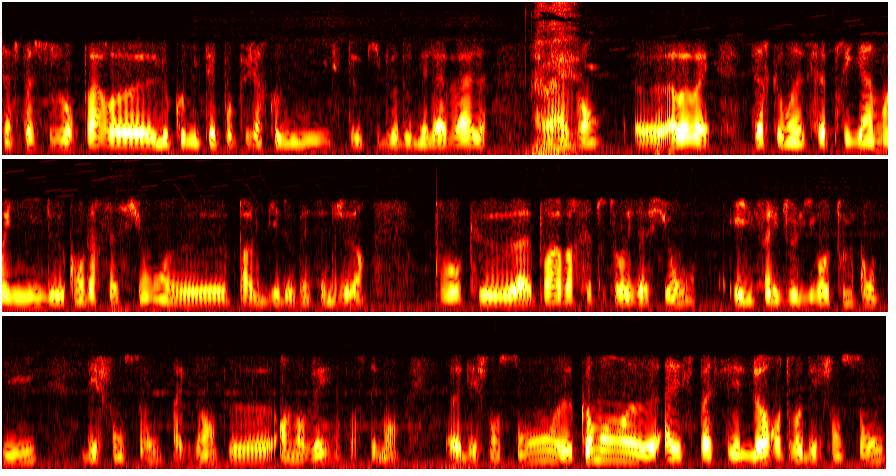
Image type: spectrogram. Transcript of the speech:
Ça se passe toujours par euh, le comité populaire communiste qui doit donner l'aval ah avant. ah ouais, ouais. C'est-à-dire que ça a pris un mois et demi de conversation par le biais de Messenger pour que pour avoir cette autorisation. Et il fallait que je livre tout le contenu, des chansons, par exemple, euh, en anglais forcément, euh, des chansons, euh, comment allait se passer l'ordre des chansons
